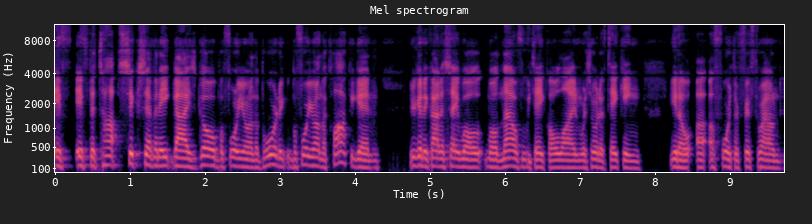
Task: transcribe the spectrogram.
if if the top six, seven, eight guys go before you're on the board, before you're on the clock again, you're going to kind of say, well, well, now if we take O line, we're sort of taking, you know, a, a fourth or fifth round,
